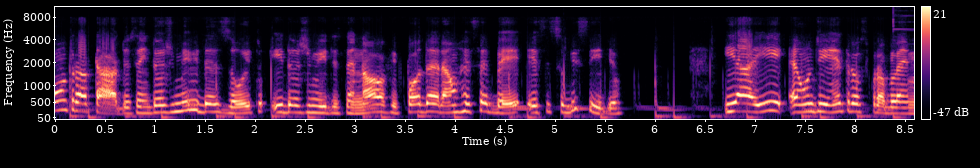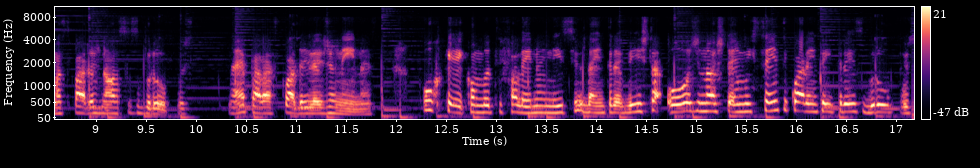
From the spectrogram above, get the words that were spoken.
contratados em 2018 e 2019 poderão receber esse subsídio. E aí é onde entram os problemas para os nossos grupos, né, para as quadrilhas juninas. Porque, como eu te falei no início da entrevista, hoje nós temos 143 grupos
